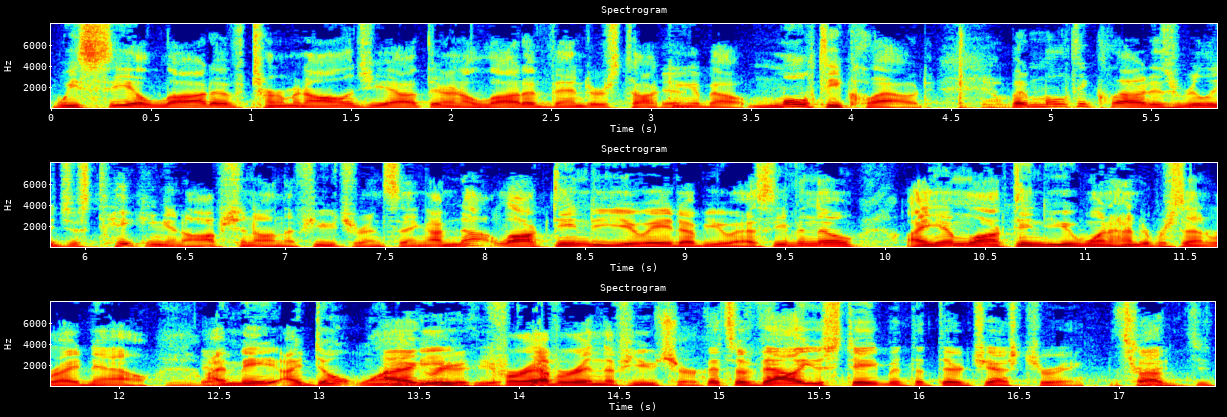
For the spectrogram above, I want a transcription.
We see a lot of terminology out there and a lot of vendors talking Yeah. about multi-cloud. But multi-cloud is really just taking an option on the future and saying, I'm not locked into you, AWS, even though I am locked into you 100% right now. I may I don't want to be with you. forever in the future. That's a value statement that they're gesturing. so right.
